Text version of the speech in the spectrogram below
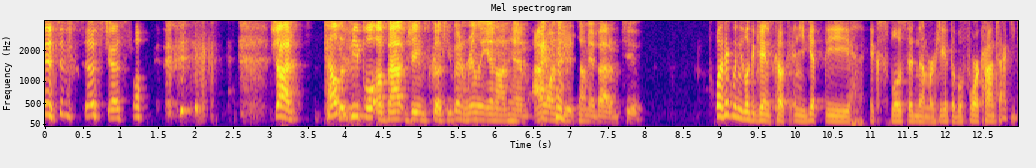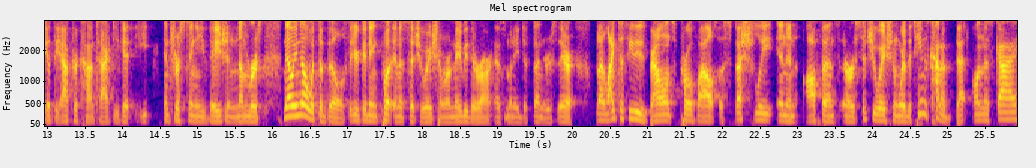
It's so stressful. Shawn, tell the people about James Cook. You've been really in on him. I want you to tell me about him too. Well, I think when you look at James Cook and you get the explosive numbers, you get the before contact, you get the after contact, you get e- interesting evasion numbers. Now we know with the Bills that you're getting put in a situation where maybe there aren't as many defenders there, but I like to see these balanced profiles, especially in an offense or a situation where the team's kind of bet on this guy,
